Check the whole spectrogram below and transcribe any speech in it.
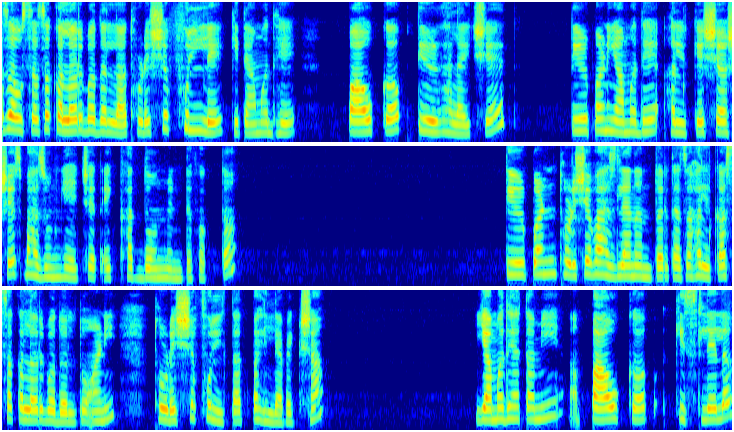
जवसाचा कलर बदलला थोडेसे फुलले की त्यामध्ये पाव कप तीळ घालायचे आहेत. तीळ पण यामध्ये हलकेसे असेच भाजून घ्यायचे आहेत एखाद दोन मिनटं फक्त. तीळ पण थोडेसे भाजल्यानंतर त्याचा हलकासा कलर बदलतो आणि थोडेसे फुलतात पहिल्यापेक्षा. यामध्ये आता मी पाव कप किसलेलं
